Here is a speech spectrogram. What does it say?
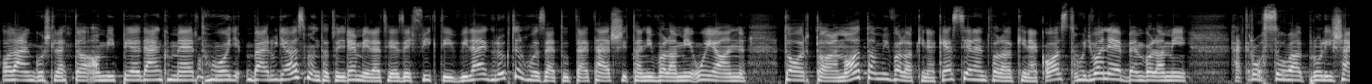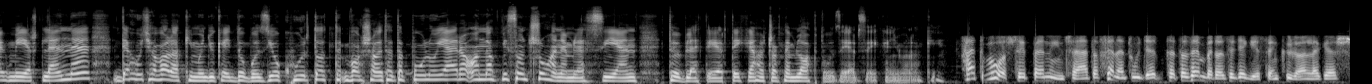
a lángos lett a, a mi példánk, mert hogy bár ugye azt mondtad, hogy remélet, hogy ez egy fiktív világ, rögtön hozzá tudtál társítani valami olyan tartalmat, ami valakinek ezt jelent, valakinek azt, hogy van ebben valami, hát rossz szóval proliság miért lenne, de hogyha valaki mondjuk egy doboz joghurtot vasaltat a pólójára, annak viszont soha nem lesz ilyen többletértéke, ha csak nem laktózérzékeny valaki. Hát most éppen nincs át. A fenet úgy, tehát az ember az egy egészen különleges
